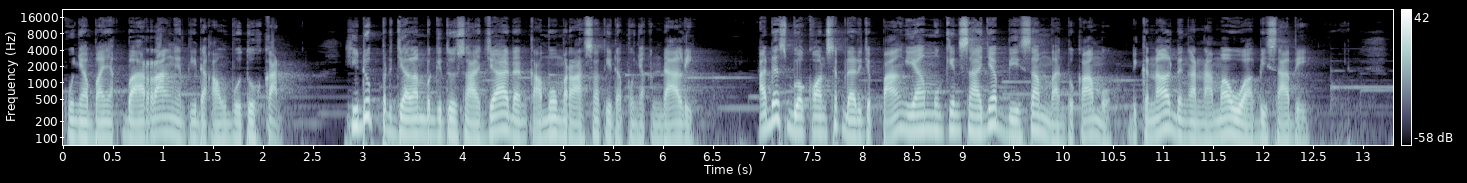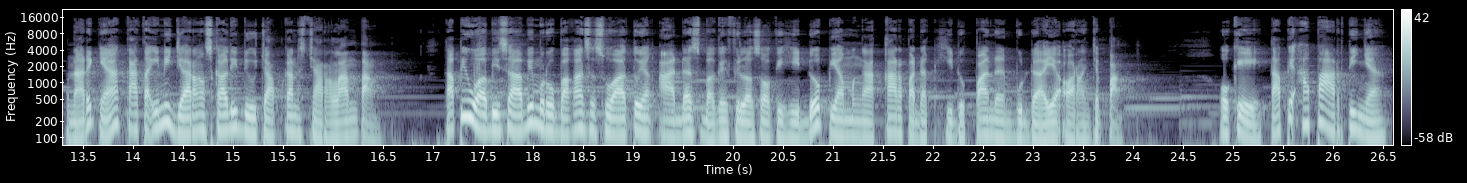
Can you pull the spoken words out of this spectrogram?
punya banyak barang yang tidak kamu butuhkan. Hidup berjalan begitu saja dan kamu merasa tidak punya kendali. Ada sebuah konsep dari Jepang yang mungkin saja bisa membantu kamu, dikenal dengan nama wabi-sabi. Menariknya, kata ini jarang sekali diucapkan secara lantang. Tapi wabi-sabi merupakan sesuatu yang ada sebagai filosofi hidup yang mengakar pada kehidupan dan budaya orang Jepang. Oke, tapi apa artinya?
